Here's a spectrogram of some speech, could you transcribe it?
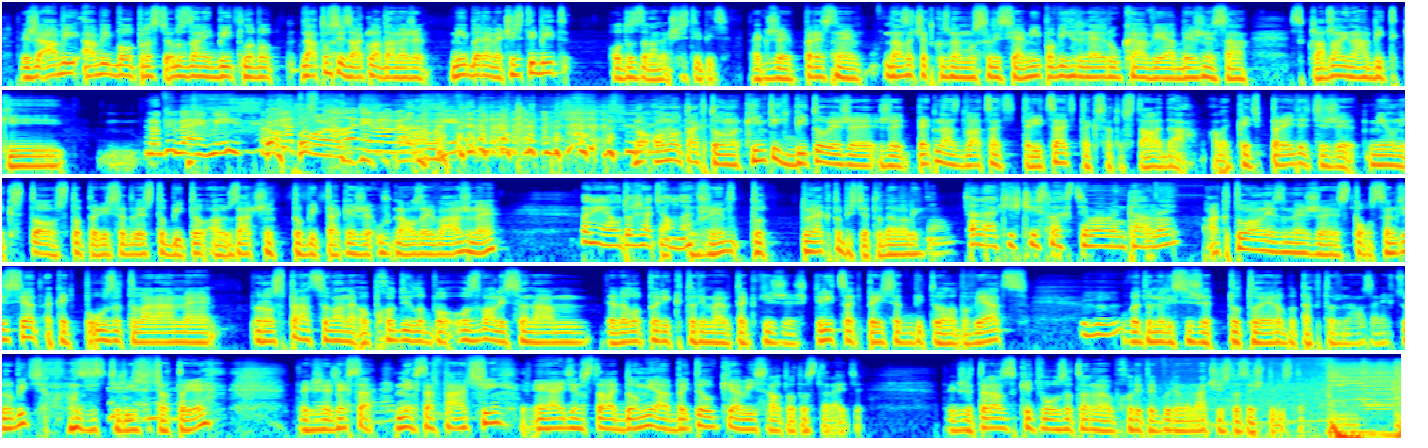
Takže aby, aby bol proste odozdaný byt, lebo na to si zakladáme, že my bereme čistý byt, odozdávame čistý byt. Takže presne na začiatku sme museli si aj my povyhrňať rukávy a bežne sa skladali nábytky. Robíme aj my. My na to stále nemáme ľudí. No ono takto, no kým tých bytov je, že, že 15, 20, 30, tak sa to stále dá. Ale keď prejdete, že milník 100, 150, 200 bytov a už začne to byť také, že už naozaj vážne, To nie je udržateľné. už nie, to, to, jak to by ste to dávali? No. A na akých číslach ste momentálne? Aktuálne sme, že 180 a keď pouzatvárame rozpracované obchody, lebo ozvali sa nám developeri, ktorí majú taký, že 40-50 bytov alebo viac. Mm-hmm. Uvedomili si, že toto je robota, ktorú naozaj nechcú robiť. Zistili, že čo to je. Takže nech sa, nech sa páči. Ja idem stavať domy a bytovky a vy sa o toto starajte. Takže teraz, keď uzatvárame obchody, tak budeme na čisto 400.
